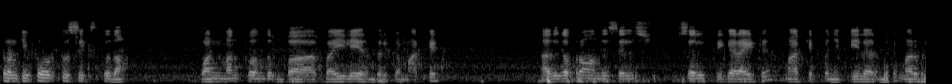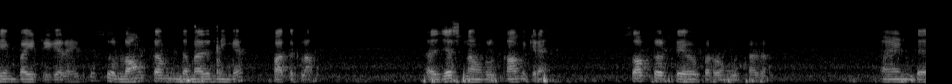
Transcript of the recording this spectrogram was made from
twenty four to sixth தான். ஒன் மந்த் வந்து ப பைலே இருந்திருக்கு மார்க்கெட் அதுக்கப்புறம் வந்து செல் செல் ட்ரிகர் ஆகிட்டு மார்க்கெட் கொஞ்சம் கீழே இருந்துட்டு மறுபடியும் பை ட்ரிகர் ஆகிருக்கு ஸோ லாங் டேர்ம் இந்த மாதிரி நீங்கள் பார்த்துக்கலாம் அது ஜஸ்ட் நான் உங்களுக்கு காமிக்கிறேன். சாஃப்ட்வேர் தேவைப்படுறவங்களுக்காக. அண்டு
